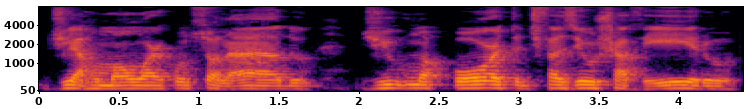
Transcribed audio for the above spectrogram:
de arrumar um ar condicionado, de uma porta, de fazer o chaveiro,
